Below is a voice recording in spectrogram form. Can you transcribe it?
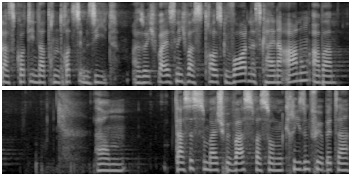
dass Gott ihn darin trotzdem sieht. Also ich weiß nicht, was daraus geworden ist, keine Ahnung, aber ähm, das ist zum Beispiel was, was so ein Krisenfürbitter,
